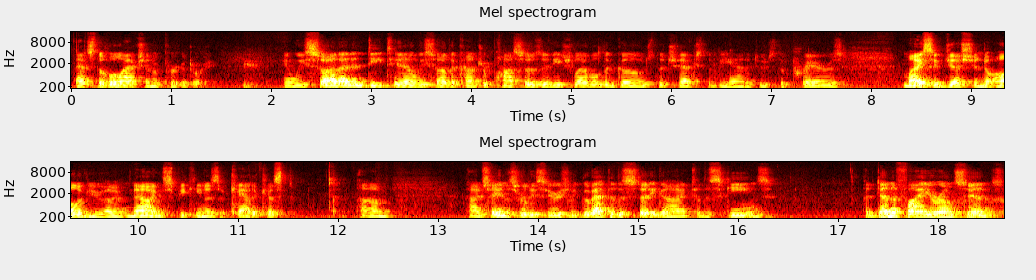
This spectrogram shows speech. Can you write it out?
That's the whole action of purgatory. And we saw that in detail. We saw the contrapassos at each level, the goads, the checks, the beatitudes, the prayers. My suggestion to all of you, and now I'm speaking as a catechist, um, I'm saying this really seriously. Go back to the study guide, to the schemes. Identify your own sins.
